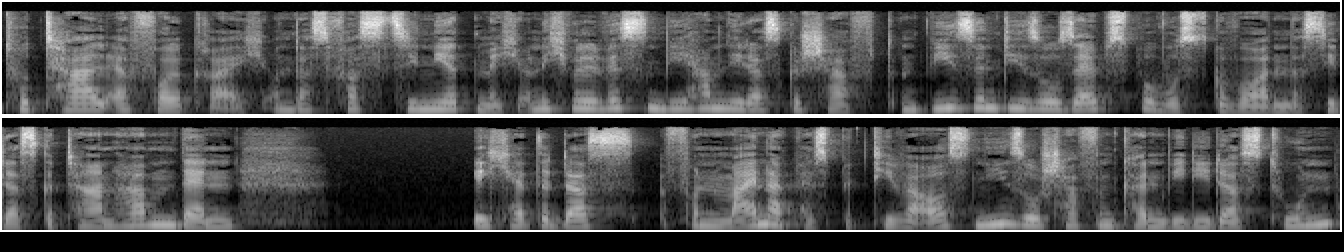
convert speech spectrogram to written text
total erfolgreich. Und das fasziniert mich. Und ich will wissen, wie haben die das geschafft? Und wie sind die so selbstbewusst geworden, dass sie das getan haben? Denn ich hätte das von meiner Perspektive aus nie so schaffen können, wie die das tun.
